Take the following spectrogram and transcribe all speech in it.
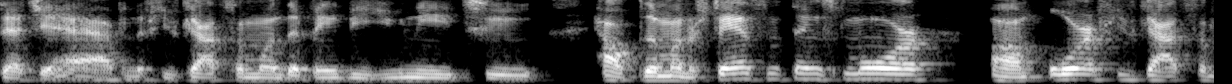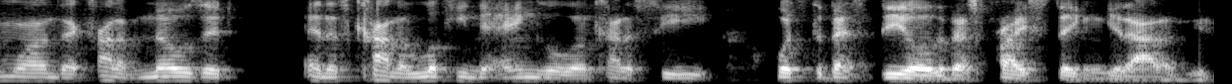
that you have. And if you've got someone that maybe you need to help them understand some things more, um, or if you've got someone that kind of knows it and is kind of looking to angle and kind of see what's the best deal, the best price they can get out of you.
